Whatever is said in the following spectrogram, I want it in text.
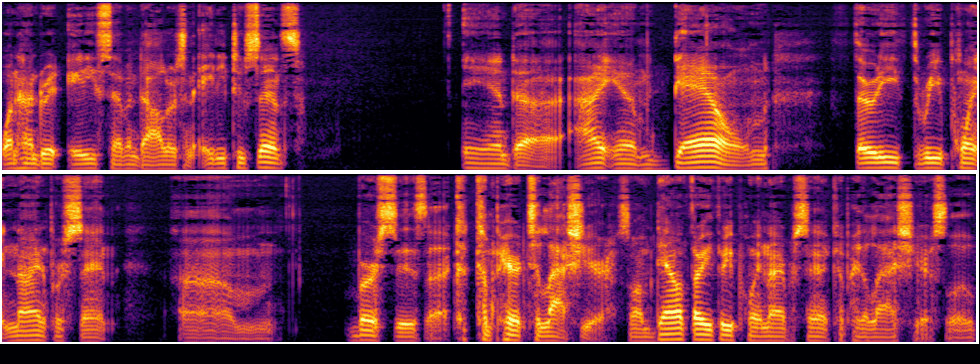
$187.82. And uh, I am down 33.9% um, versus uh, c- compared to last year. So I'm down 33.9% compared to last year. So,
